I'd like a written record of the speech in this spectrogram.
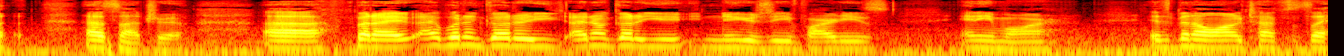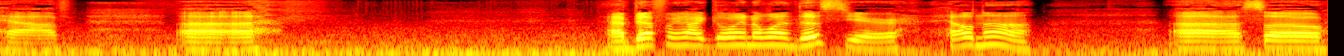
That's not true. Uh, but I, I wouldn't go to I don't go to New Year's Eve parties anymore. it's been a long time since I have. Uh, I'm definitely not going to one this year. Hell no. Uh, so,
